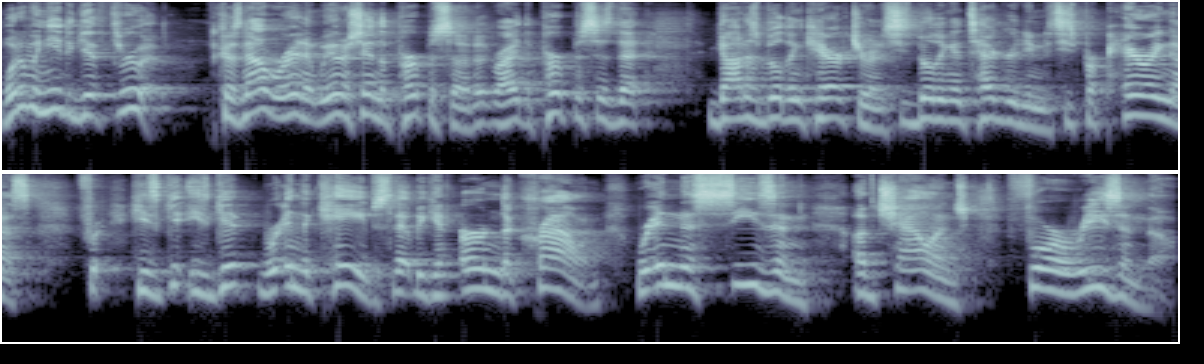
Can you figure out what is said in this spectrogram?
What do we need to get through it? Because now we're in it, we understand the purpose of it, right? The purpose is that God is building character in us. He's building integrity in us. He's preparing us for, he's, he's get, we're in the cave so that we can earn the crown. We're in this season of challenge for a reason, though.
